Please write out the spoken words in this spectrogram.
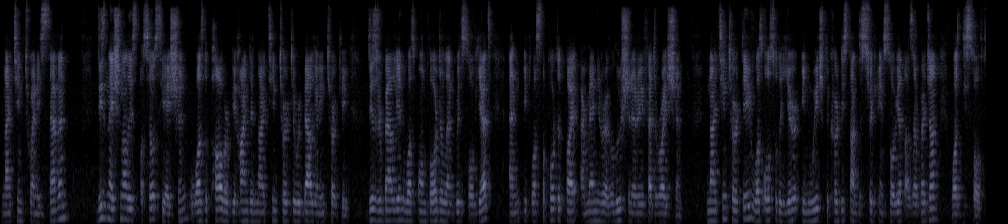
1927 this nationalist association was the power behind the 1930 rebellion in Turkey. This rebellion was on borderland with Soviet and it was supported by Armenian Revolutionary Federation. 1930 was also the year in which the Kurdistan district in Soviet Azerbaijan was dissolved.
